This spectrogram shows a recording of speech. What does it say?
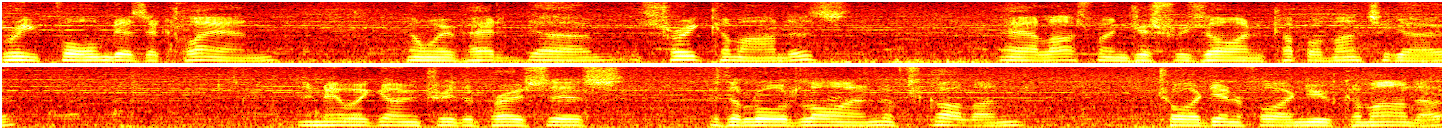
reformed as a clan, and we've had um, three commanders. Our last one just resigned a couple of months ago, and now we're going through the process with the Lord Lyon of Scotland to identify a new commander,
